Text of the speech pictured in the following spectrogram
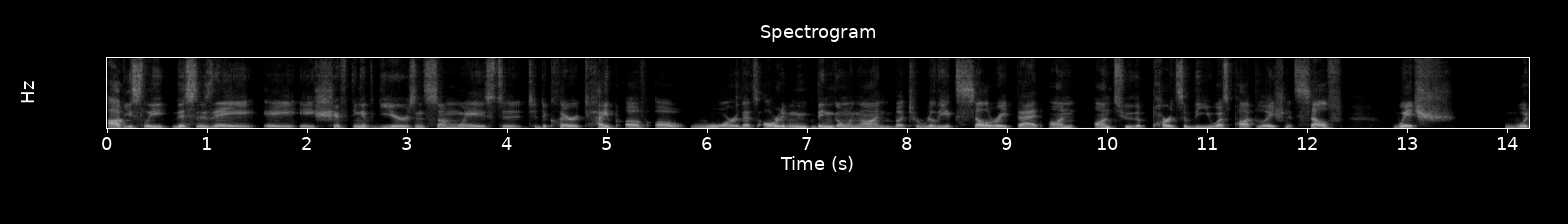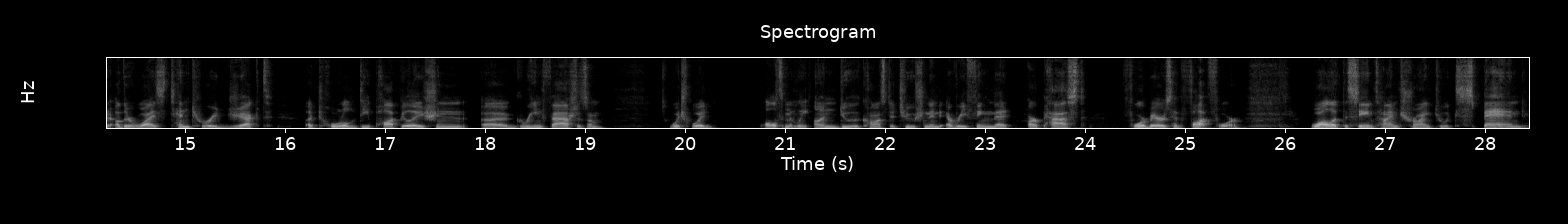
obviously this is a, a, a shifting of gears in some ways to, to declare a type of a war that's already been going on, but to really accelerate that on onto the parts of the U.S. population itself, which would otherwise tend to reject a total depopulation, uh, green fascism, which would ultimately undo the Constitution and everything that our past forebears had fought for while at the same time trying to expand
